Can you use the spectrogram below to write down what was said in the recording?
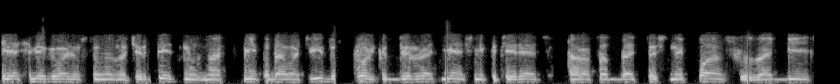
Я себе говорил, что нужно терпеть, нужно не подавать виду, только держать мяч, не потерять, стараться отдать точный пас, забить.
